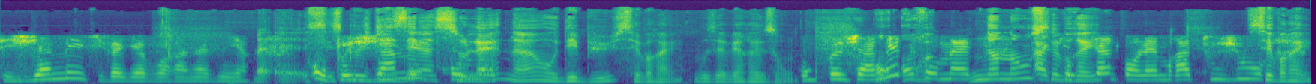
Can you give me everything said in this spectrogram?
sait jamais s'il va y avoir un avenir. Bah, c'est ce que je disais à Solène hein, au début, c'est vrai, vous avez raison. On peut jamais promettre non, non, c'est vrai. qu'on l'aimera toujours. C'est vrai.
